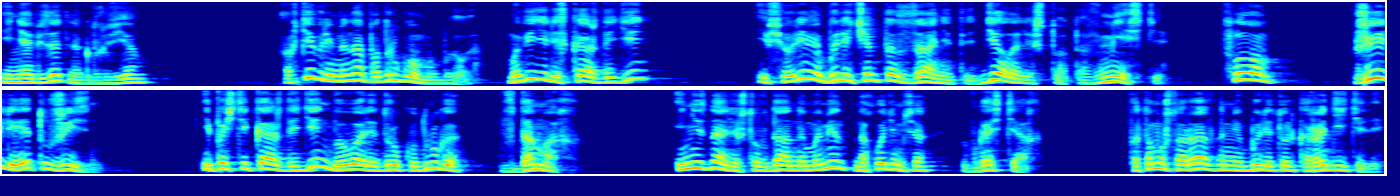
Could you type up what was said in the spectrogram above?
И не обязательно к друзьям. А в те времена по-другому было. Мы виделись каждый день и все время были чем-то заняты, делали что-то вместе. Словом, жили эту жизнь. И почти каждый день бывали друг у друга в домах. И не знали, что в данный момент находимся в гостях. Потому что разными были только родители.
